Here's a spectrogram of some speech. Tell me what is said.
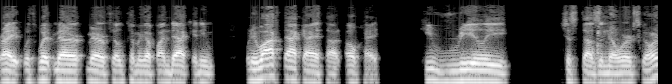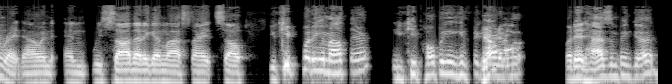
right? With Whit Mer- Merrifield coming up on deck. And he, when he walked that guy, I thought, okay, he really just doesn't know where it's going right now. And, and we saw that again last night. So you keep putting him out there. You keep hoping he can figure Yep. it out, but it hasn't been good.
